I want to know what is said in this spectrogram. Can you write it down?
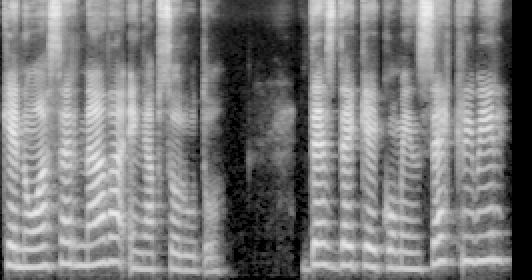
que no hacer nada en absoluto. Desde que comencé a escribir,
